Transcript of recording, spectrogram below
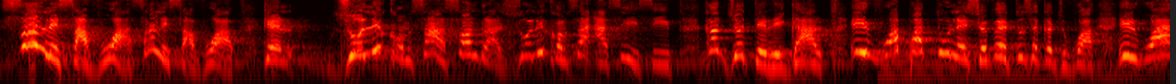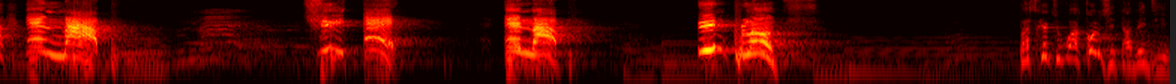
sans le savoir, sans le savoir, que Joli comme ça, Sandra, joli comme ça, assis ici. Quand Dieu te regarde, il ne voit pas tous les cheveux et tout ce que tu vois. Il voit un arbre. Tu es un arbre. Une plante. Parce que tu vois, comme je t'avais dit,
